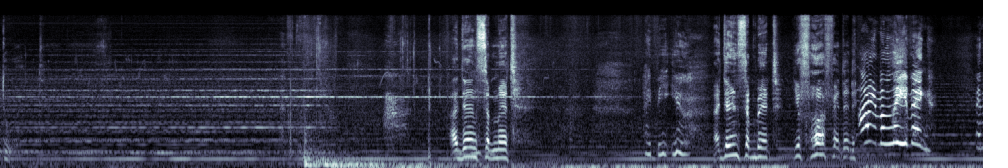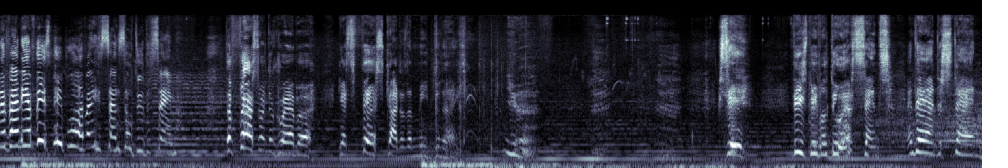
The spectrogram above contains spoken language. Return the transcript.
Do it. Do it. I didn't submit. I beat you. I didn't submit. You forfeited. I am leaving! And if any of these people have any sense, they'll do the same. The first one to grab her gets first cut of the meat tonight. Yeah. See, these people do have sense, and they understand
